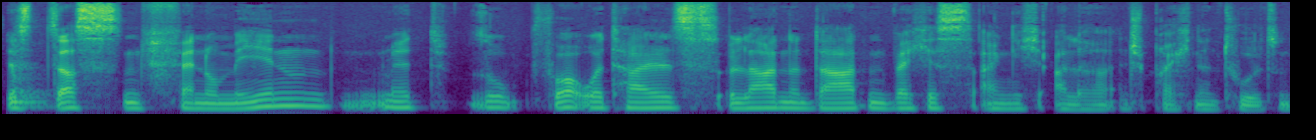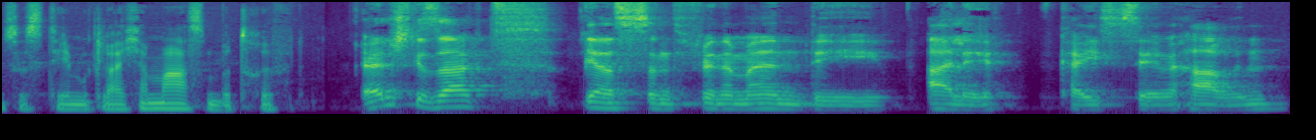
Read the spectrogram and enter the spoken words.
ist das ein Phänomen mit so vorurteilsladenen Daten, welches eigentlich alle entsprechenden Tools und Systeme gleichermaßen betrifft? Ehrlich gesagt, ja, es sind Phänomene, die alle KI-Systeme haben.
